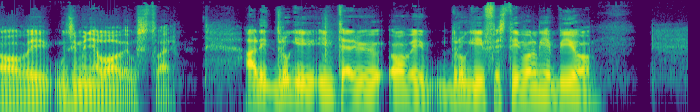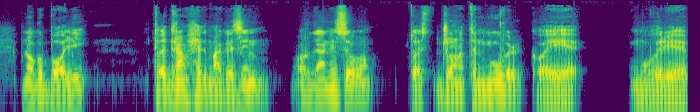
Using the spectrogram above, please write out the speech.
ovaj, uzimanje love u stvari. Ali drugi intervju, ovaj, drugi festival je bio mnogo bolji. To je Drumhead magazin organizovao, to je Jonathan Mover, koji je, Mover je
